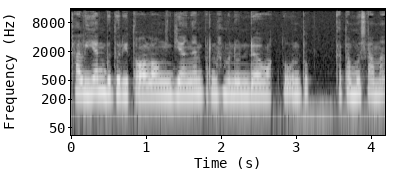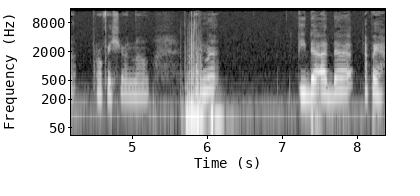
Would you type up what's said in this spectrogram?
kalian butuh ditolong jangan pernah menunda waktu untuk ketemu sama profesional. Karena tidak ada apa ya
